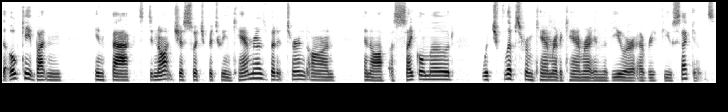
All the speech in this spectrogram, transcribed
the OK button, in fact, did not just switch between cameras, but it turned on and off a cycle mode, which flips from camera to camera in the viewer every few seconds.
